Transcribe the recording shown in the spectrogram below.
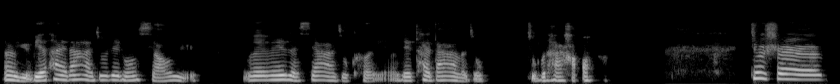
但是雨别太大，就这种小雨微微的下就可以了，这太大了就就不太好。就是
